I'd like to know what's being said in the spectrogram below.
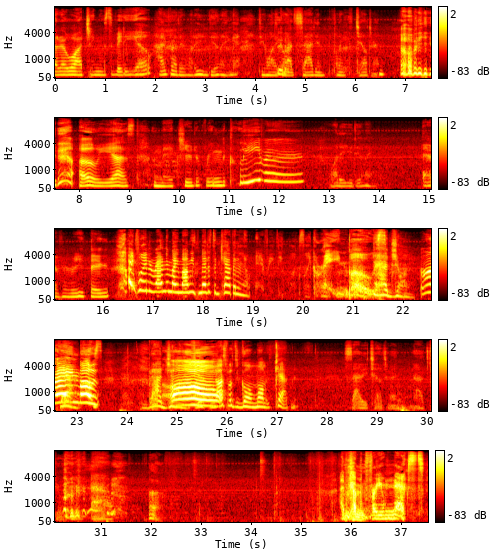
watching this video. Hi, brother. What are you doing? Do you want to go outside and play with the children? Oh, yeah. oh yes. Make sure to bring the cleaver. What are you doing? Everything. I played around in my mommy's medicine cabinet and now everything looks like rainbows. Bad Johnny. Rainbows! Bad Johnny. Oh. You're not supposed to go in mommy's cabinet. Sorry, children. I'm coming for you next.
